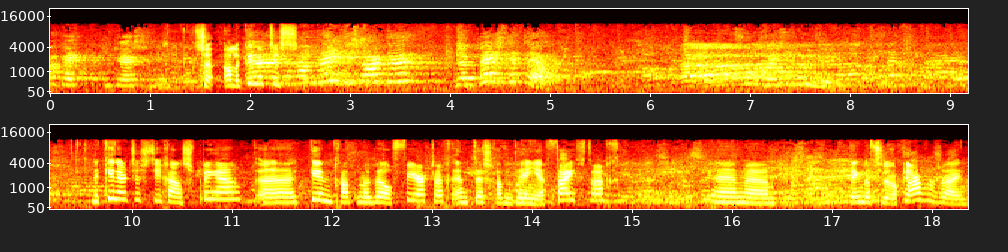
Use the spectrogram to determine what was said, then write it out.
Oké, succes. Zo, alle kindertjes. Eh, we gaan twee keer starten. De beste telt. Uh, nu? De kindertjes die gaan springen. Eh, Kim gaat met wel 40 en Tess gaat met Henja 50. En eh, ik denk dat ze er wel klaar voor zijn.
